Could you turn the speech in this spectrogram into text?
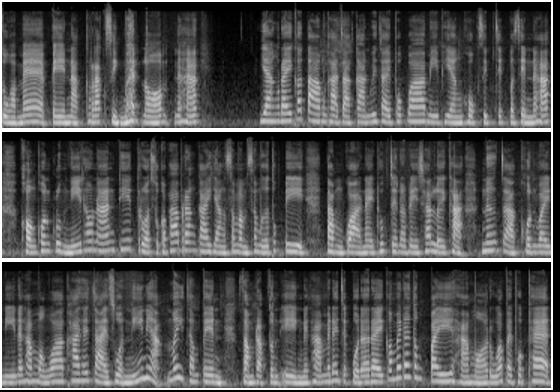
ตัวแม่เปหนักรักสิ่งแวดล้อมนะคะ อย่างไรก็ตามค่ะจากการวิจัยพบว่ามีเพียง 67%นะคะของคนกลุ่มนี้เท่านั้นที่ตรวจสุขภาพร่างกายอย่างสม่ำเสมอทุกปี ต่ำกว่าในทุกเจเนอเรชันเลยค่ะ เนื่องจากคนวัยนี้นะคะมองว่าค่าใช้จ่ายส่วนนี้เนี่ยไม่จำเป็นสำหรับตนเองนะคะ ไม่ได้เจะปวดอะไรก็ไม่ได้ต้องไปหาหมอหรือว่าไปพบแพทย์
